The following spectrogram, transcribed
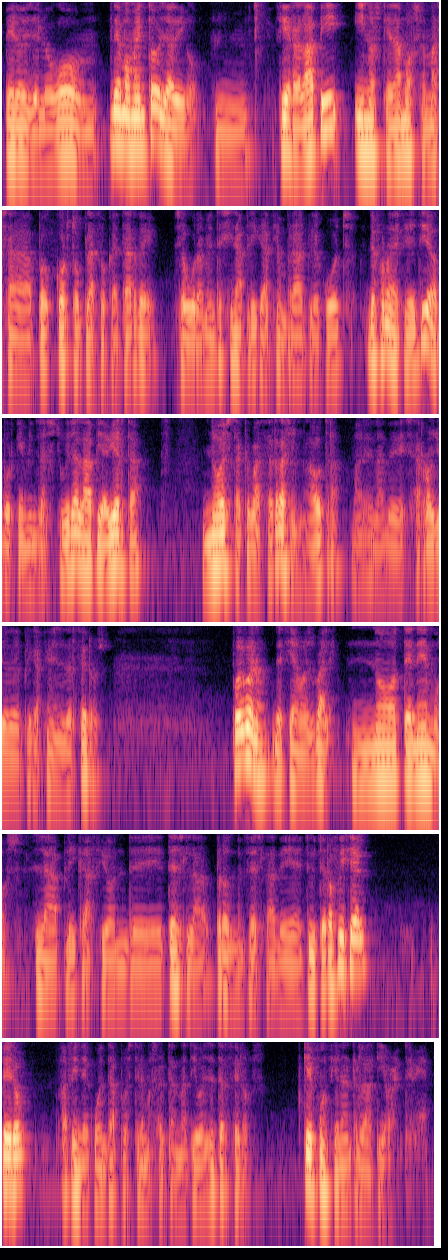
Pero desde luego, de momento, ya digo, mm, cierra la API y nos quedamos más a corto plazo que a tarde, seguramente sin aplicación para Apple Watch de forma definitiva, porque mientras estuviera la API abierta, no esta que va a cerrar, sino la otra, ¿vale? La de desarrollo de aplicaciones de terceros. Pues bueno, decíamos, vale, no tenemos la aplicación de Tesla, perdón, de Tesla de Twitter oficial, pero a fin de cuentas, pues tenemos alternativas de terceros que funcionan relativamente bien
